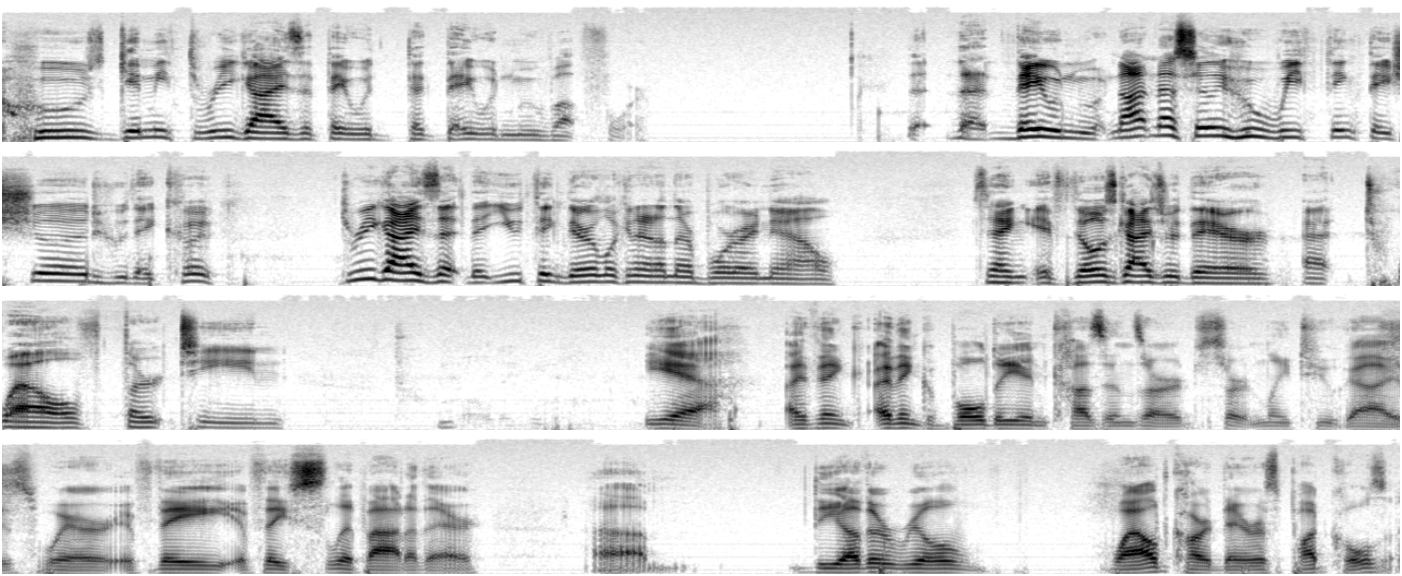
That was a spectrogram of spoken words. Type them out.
who's give me three guys that they would that they would move up for? That, that they would move, not necessarily who we think they should, who they could. Three guys that, that you think they're looking at on their board right now, saying if those guys are there at 12, 13, Yeah, I think I think Boldy and Cozens are certainly two guys where if they if they slip out of there, um, the other real wild card there is Podkolzin.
